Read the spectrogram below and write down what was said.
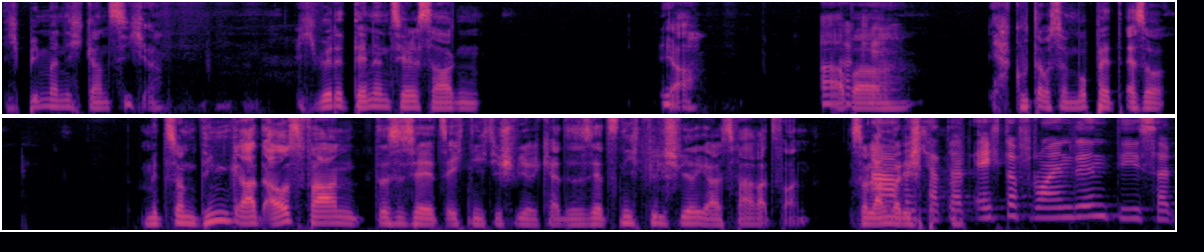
Ich bin mir nicht ganz sicher. Ich würde tendenziell sagen, ja. Aber okay. ja gut, aber so ein Moped, also mit so einem Ding geradeaus fahren, das ist ja jetzt echt nicht die Schwierigkeit. Das ist jetzt nicht viel schwieriger als Fahrradfahren. Solange aber ich hatte halt echt eine Freundin, die ist halt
